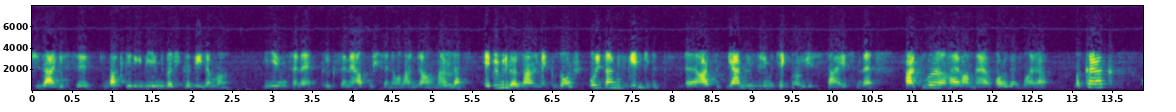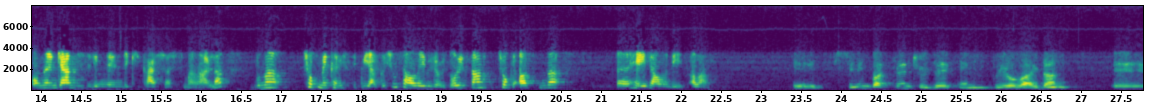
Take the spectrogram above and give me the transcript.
çizelgesi bakteri gibi 20 dakika değil ama 20 sene, 40 sene, 60 sene olan canlılarda evrimi gözlemlemek zor. O yüzden biz geri gidip e, artık gen bildirimi teknolojisi sayesinde farklı hayvanlara, organizmalara bakarak onların gen dizilimlerindeki karşılaştırmalarla buna çok mekanistik bir yaklaşım sağlayabiliyoruz. O yüzden çok aslında e, heyecanlı bir alan. E, senin baktığın türde embriyolardan e,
